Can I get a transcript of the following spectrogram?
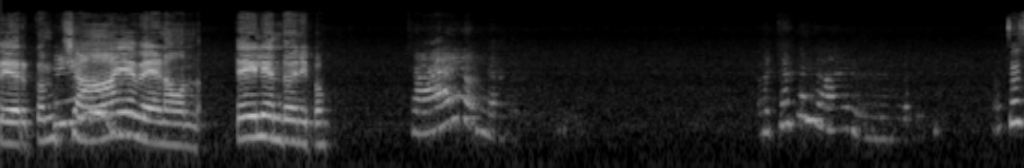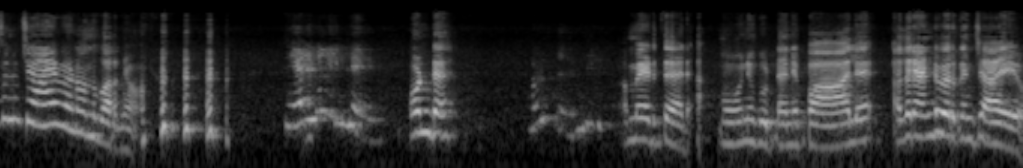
പേർക്കും ചായ വേണമെന്ന്. തേയില എന്തോനിപ്പം ചായ ചായ ഉണ്ട്. ചേച്ചന് ചായ വേണമെന്ന് പറഞ്ഞോ? ഉണ്ട്. അമ്മ എടുത്തു തരാം. മോന് കുട്ടന് പാൽ. അത് രണ്ടുപേർക്കും ചായയോ?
